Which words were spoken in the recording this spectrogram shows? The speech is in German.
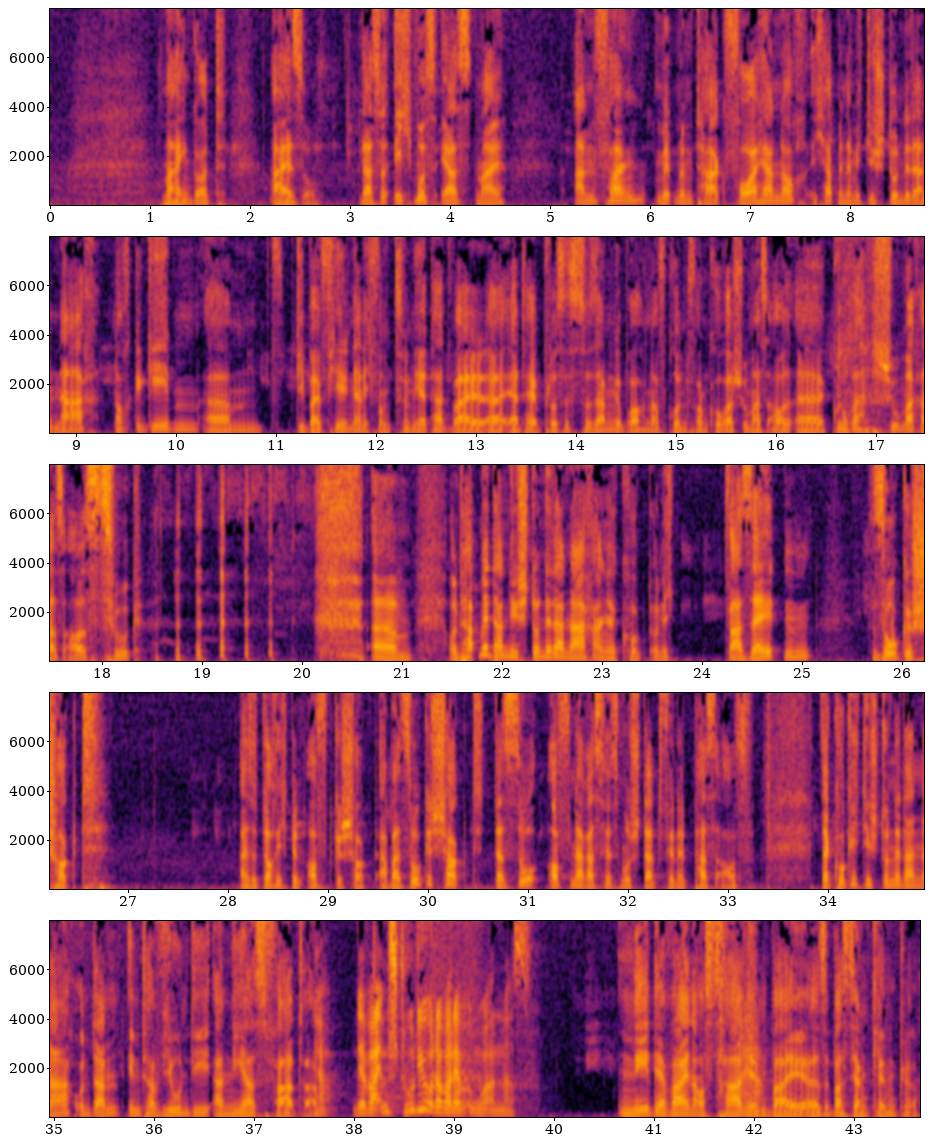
Mein Gott. Also, lass, ich muss erstmal anfangen mit einem Tag vorher noch. Ich habe mir nämlich die Stunde danach noch gegeben, ähm, die bei vielen ja nicht funktioniert hat, weil äh, RTL Plus ist zusammengebrochen aufgrund von Cora, Schumachers Au äh, Cora Schumachers Auszug. ähm, und habe mir dann die Stunde danach angeguckt und ich war selten so geschockt. Also doch, ich bin oft geschockt, aber so geschockt, dass so offener Rassismus stattfindet, pass auf. Da gucke ich die Stunde danach und dann interviewen die Anias Vater. Ja. Der war im Studio oder war der irgendwo anders? Nee, der war in Australien Ah, ja. bei äh, Sebastian Klimke.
